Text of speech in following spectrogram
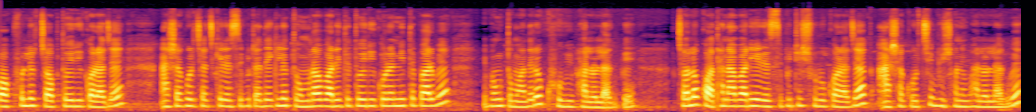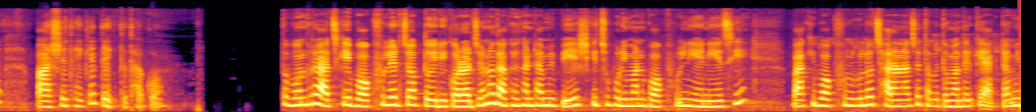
বকফুলের চপ তৈরি করা যায়। আশা করছি আজকে রেসিপিটা দেখলে তোমরাও বাড়িতে তৈরি করে নিতে পারবে এবং তোমাদেরও খুবই ভালো লাগবে। চলো কথা না বাড়িয়ে রেসিপিটি শুরু করা যাক। আশা করছি ভীষণই ভালো লাগবে। পাশে থেকে দেখতে থাকো। তো বন্ধুরা, আজকে বকফুলের চপ তৈরি করার জন্য দেখো এখানটা আমি বেশ কিছু পরিমাণ বকফুল নিয়ে নিয়েছি। বাকি বক ফুলগুলো ছাড়ানো আছে, তবে তোমাদেরকে একটা আমি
